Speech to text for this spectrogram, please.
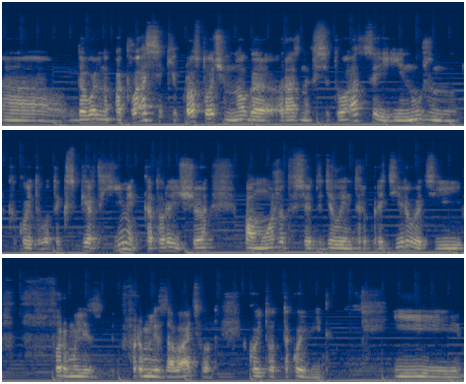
э, довольно по классике, просто очень много разных ситуаций, и нужен какой-то вот эксперт-химик, который еще поможет все это дело интерпретировать и формализ... формализовать вот какой-то вот такой вид. И,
